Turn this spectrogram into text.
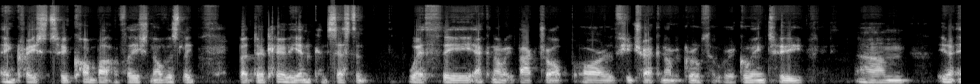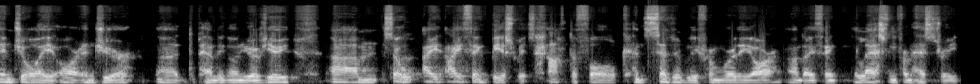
increase to combat inflation obviously but they're clearly inconsistent with the economic backdrop or the future economic growth that we're going to um, you know enjoy or endure uh, depending on your view. Um, so I, I, think base rates have to fall considerably from where they are, and I think the lesson from history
